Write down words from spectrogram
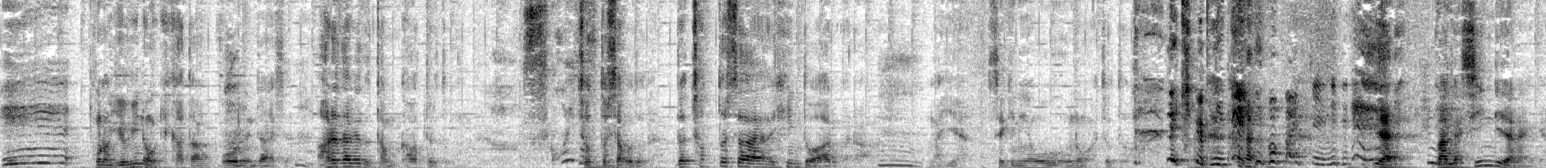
い、へえ。この指の置き方ボールに対して、うん。あれだけで多分変わってると思すごいちょっとしたことで。ちょっとしたヒントはあるから、うん。まあいいや責任を負うのはちょっと。急に弱い気にいやバカ心理じゃないんだよ。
